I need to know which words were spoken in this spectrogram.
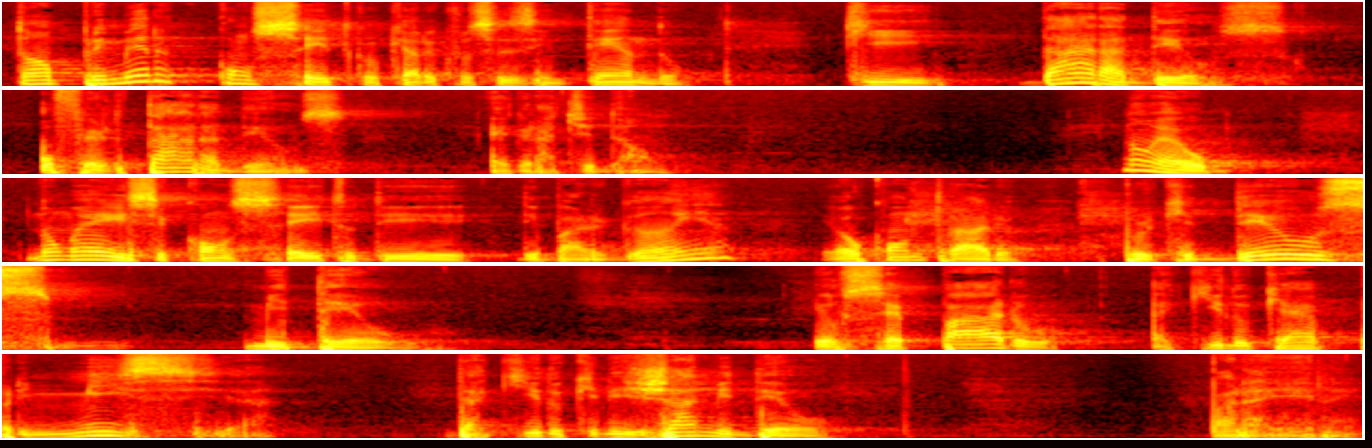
Então, o primeiro conceito que eu quero que vocês entendam que dar a Deus, ofertar a Deus, é gratidão. Não é, o, não é esse conceito de, de barganha, é o contrário. Porque Deus me deu. Eu separo aquilo que é a primícia daquilo que Ele já me deu para Ele.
